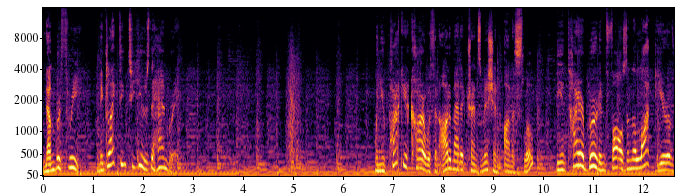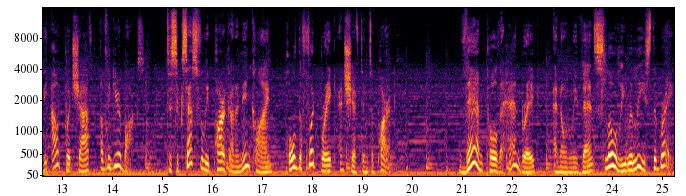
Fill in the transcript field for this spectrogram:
Number 3. Neglecting to use the handbrake. When you park your car with an automatic transmission on a slope, the entire burden falls on the lock gear of the output shaft of the gearbox. To successfully park on an incline, hold the foot brake and shift into park. Then pull the handbrake and only then slowly release the brake.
